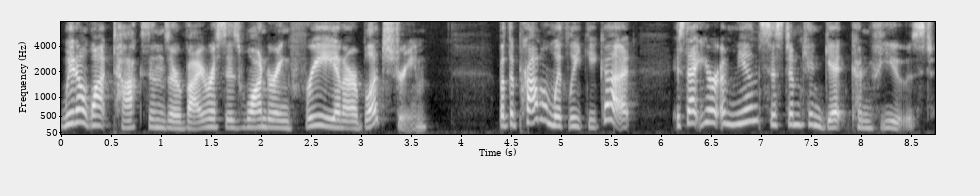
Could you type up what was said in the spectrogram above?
We don't want toxins or viruses wandering free in our bloodstream. But the problem with leaky gut is that your immune system can get confused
